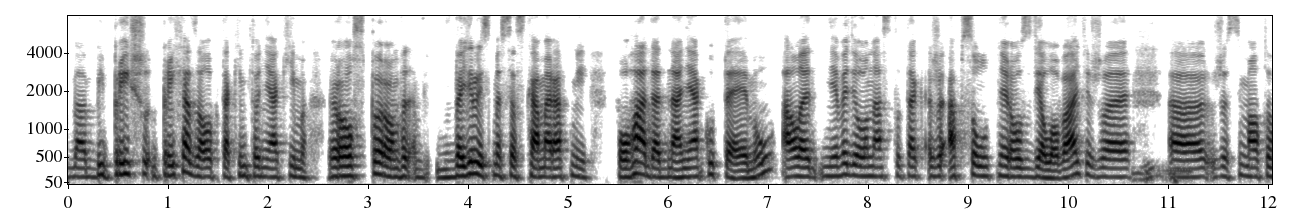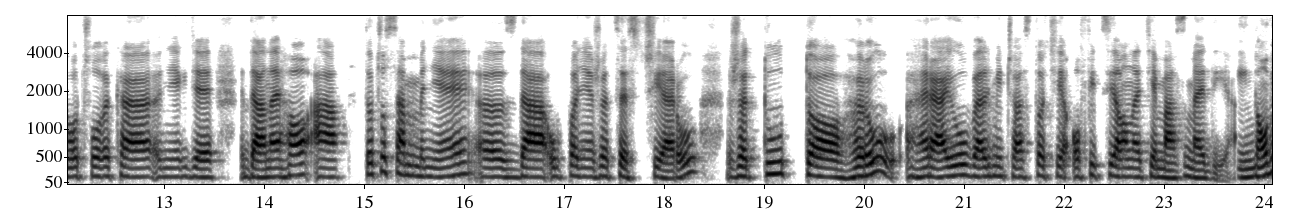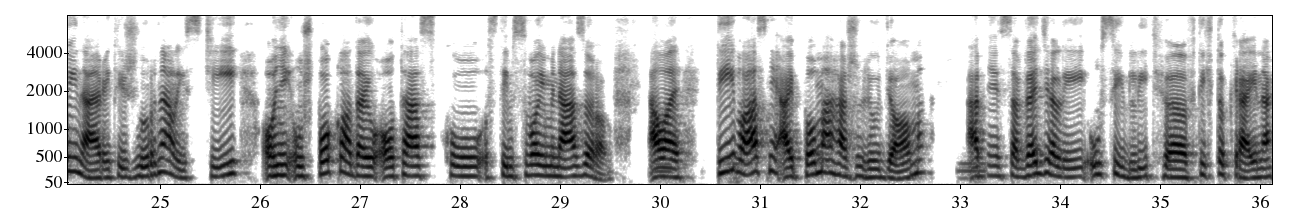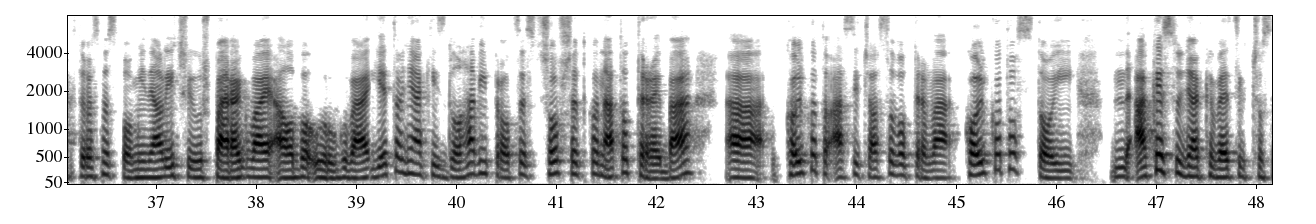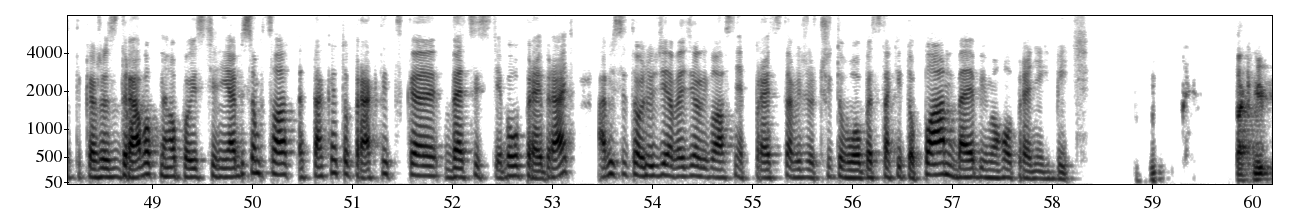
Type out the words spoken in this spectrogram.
by prišl, prichádzalo k takýmto nejakým rozporom. Vedeli sme sa s kamarátmi pohádať na nejakú tému, ale nevedelo nás to tak, že absolútne rozdeľovať, že, mhm. že si mal toho človeka niekde daného a to, čo sa mne e, zdá úplne, že cez čiaru, že túto hru hrajú veľmi často tie oficiálne tie mass media. I novinári, tí žurnalisti, oni už pokladajú otázku s tým svojim názorom. Ale ty vlastne aj pomáhaš ľuďom, aby sa vedeli usídliť e, v týchto krajinách, ktoré sme spomínali, či už Paraguaj alebo Uruguay. Je to nejaký zdlhavý proces, čo všetko na to treba, a koľko to asi časovo trvá, koľko to stojí, aké sú nejaké veci, čo sa týka že zdravotného poistenia. Ja by som chcela takéto praktické veci s tebou prebrať, aby si to ľudia vedeli vlastne predstaviť, že či to vôbec takýto plán B by mohol pre nich byť. Tak my,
